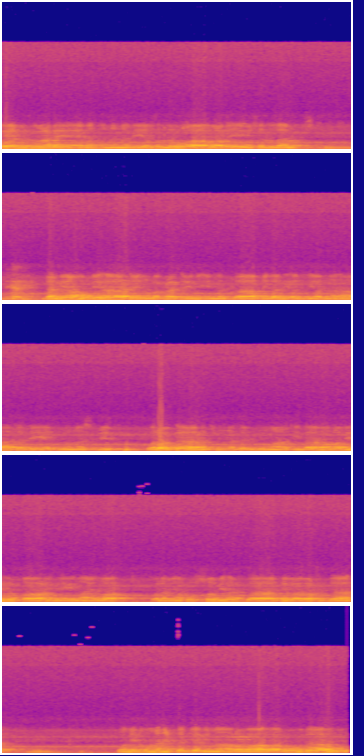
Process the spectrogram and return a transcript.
ويدل عليه أيضا أن النبي صلى الله عليه وسلم لم يأمر بهاتين الركعتين إلا الداخل لأجل أنها تحية المسجد. ولو كانت سنة الجمعة لأمر بها القاعدين أيضا. ولم يخص بها الداخل وحده. ومنهم من احتج بما رواه أبو داود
